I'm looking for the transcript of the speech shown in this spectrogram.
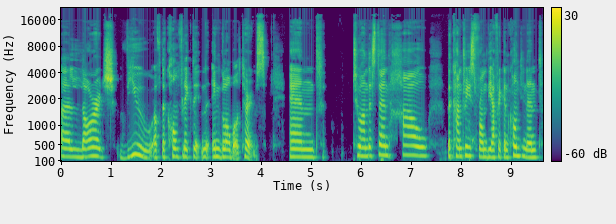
a large view of the conflict in, in global terms and to understand how the countries from the African continent,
